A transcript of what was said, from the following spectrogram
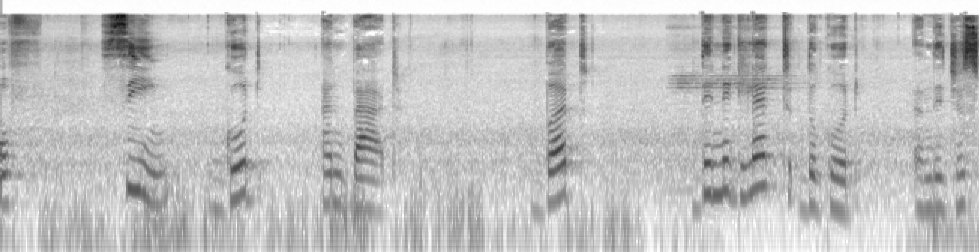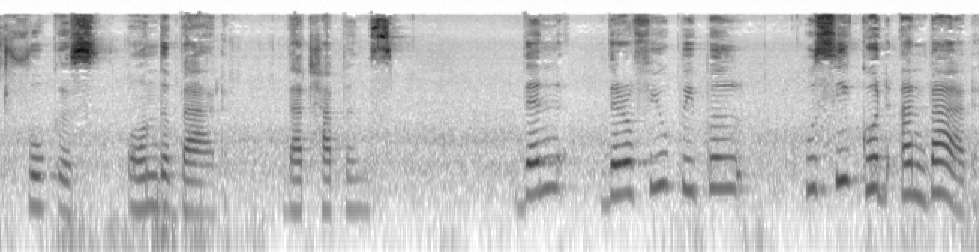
of seeing good and bad. But they neglect the good and they just focus on the bad. That happens. Then there are few people who see good and bad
